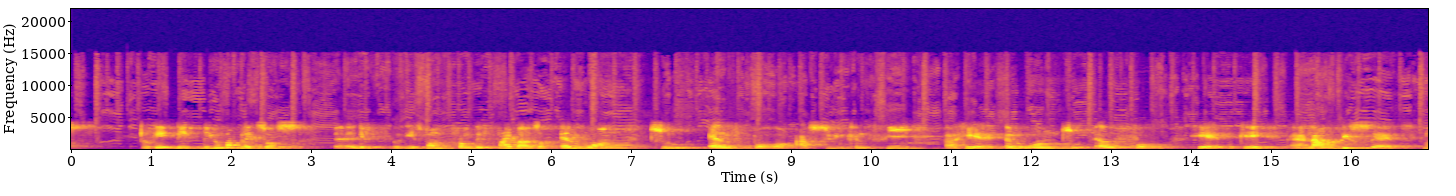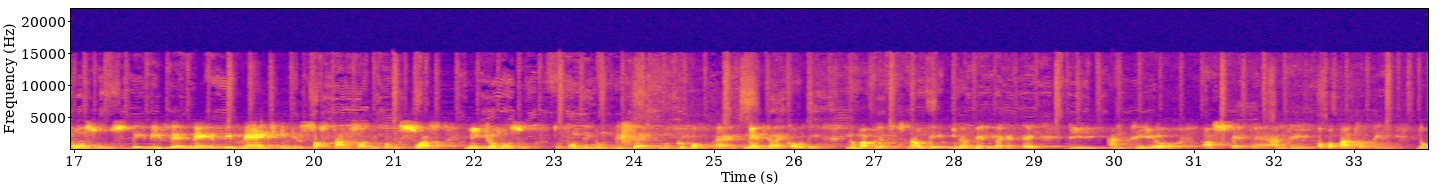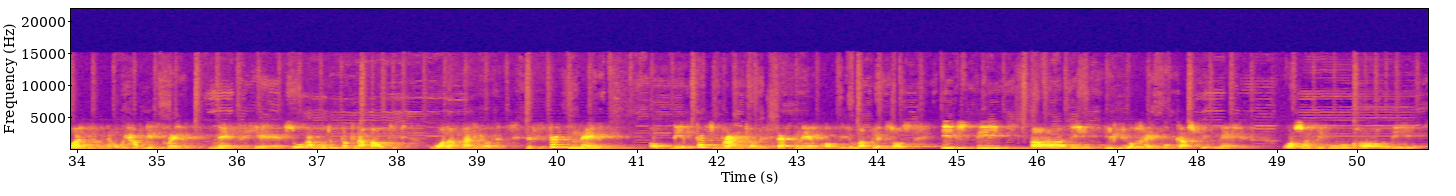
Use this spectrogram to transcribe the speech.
Okay, the, the lumbar plexus uh, the, is formed from the fibers of L1 to L4, as we can see uh, here, L1 to L4 here, okay? Uh, now, these uh, muscles, the, these uh, nerves, they merge in the substance of the, of the psoas major muscle to form the this uh, group of uh, nerves that I call the lumbar plexus. Now they innervate, like I said, the anterior aspect uh, and the upper part of the lower limb. Now we have different nerves here, so I'm going to be talking about it one after the other. The first nerve of the first branch or the first nerve of the lumbar plexus is the uh, the iliohypogastric nerve. What some people will call the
